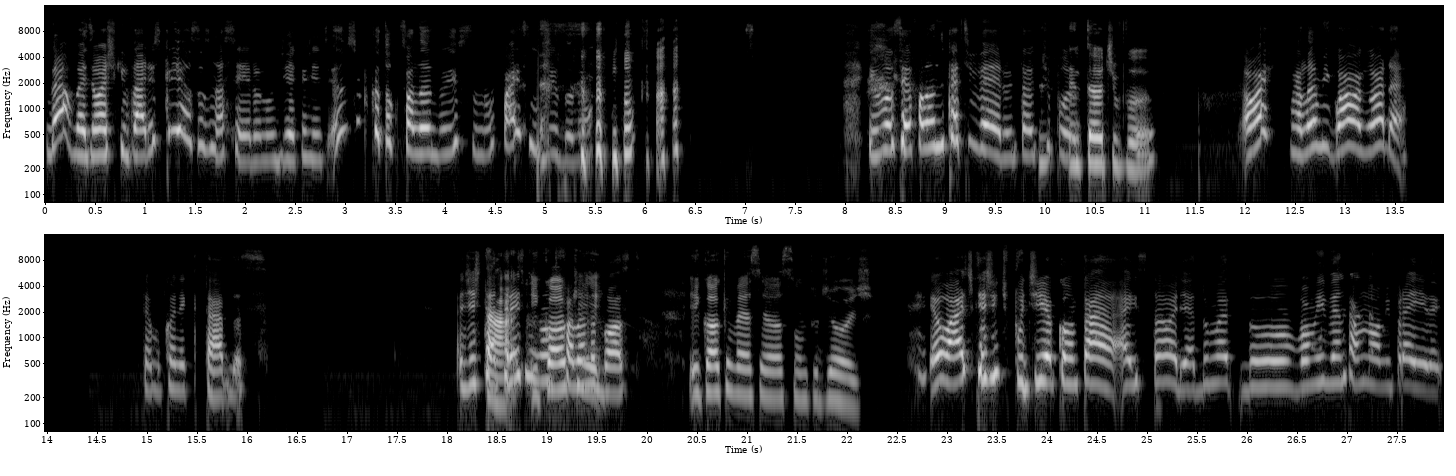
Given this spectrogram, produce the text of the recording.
Não, mas eu acho que várias crianças nasceram no dia que a gente. Eu não sei porque eu tô falando isso, não faz sentido, né? Não E você falando de cativeiro, então, tipo, Então, tipo, oi, falamos igual agora? Estamos conectadas. A gente tá, Tá, três minutos falando que- bosta. e qual que vai ser o assunto de hoje? Eu acho que a gente podia contar a história do, do vamos inventar um nome pra ele,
